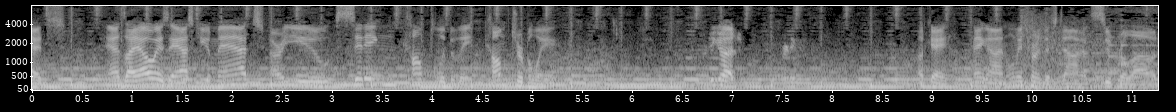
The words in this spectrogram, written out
Right. As I always ask you, Matt, are you sitting comfortably? Comfortably. Pretty good. Pretty good. Okay, hang on. Let me turn this down. It's super loud.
